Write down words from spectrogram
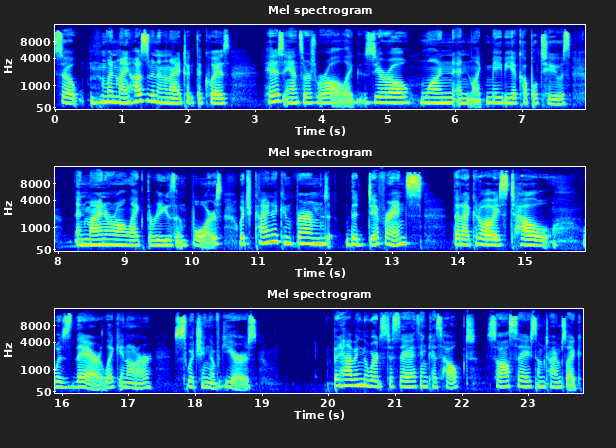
So when my husband and I took the quiz, his answers were all like zero, one, and like maybe a couple twos. And mine are all like threes and fours, which kind of confirmed the difference that I could always tell was there, like in our switching of gears. But having the words to say, I think, has helped. So I'll say sometimes, like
